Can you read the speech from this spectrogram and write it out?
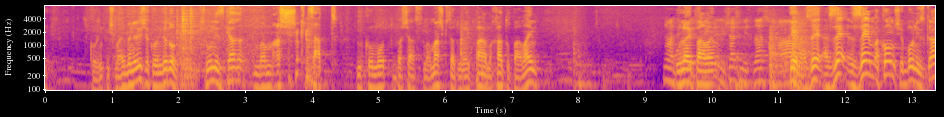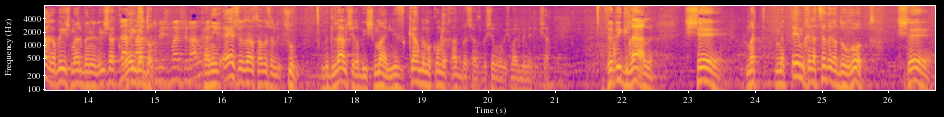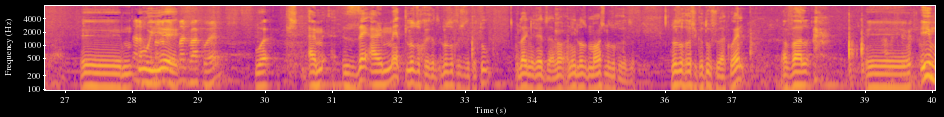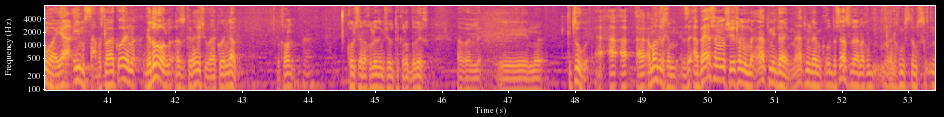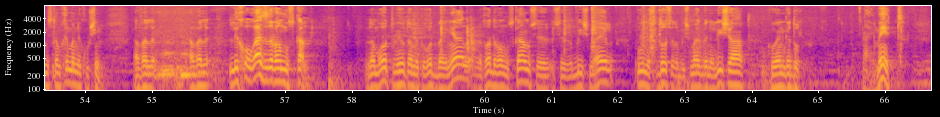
ישמעאל בן אלישע, כהן גדול, שהוא נזכר ממש קצת מקומות בש"ס, ממש קצת, אולי פעם אחת או פעמיים. אולי פעם... כן, אז זה מקום שבו נזכר רבי ישמעאל בן אלישע, כהן גדול. כנראה שזה הסבא של... שוב, בגלל שרבי ישמעאל נזכר במקום אחד בש"ס בשם רבי ישמעאל בן אלישע, ובגלל שמתאים מבחינת סדר הדורות, יהיה... היה כהן? הוא... זה, האמת, לא זוכר את זה, לא זוכר שזה כתוב, אולי נראה את זה, אני, אני לא, ממש לא זוכר את זה. לא זוכר שכתוב שהוא היה כהן, אבל אה, אם הוא היה, אם סבא שלו היה כהן גדול, אז כנראה שהוא היה כהן גם, נכון? כל שאנחנו לא יודעים שהיו תקלות בדרך, אבל אה, קיצור, אמרתי לכם, הבעיה שלנו שיש לנו מעט מדי, מעט מדי מקורות בש"ס ואנחנו מסתמכים על ניחושים, אבל, אבל לכאורה זה דבר מוסכם. למרות מיעוט המקורות בעניין, בכל דבר מוסכם ש, שרבי ישמעאל הוא נכדו של רבי ישמעאל בן אלישע, כהן גדול. האמת,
